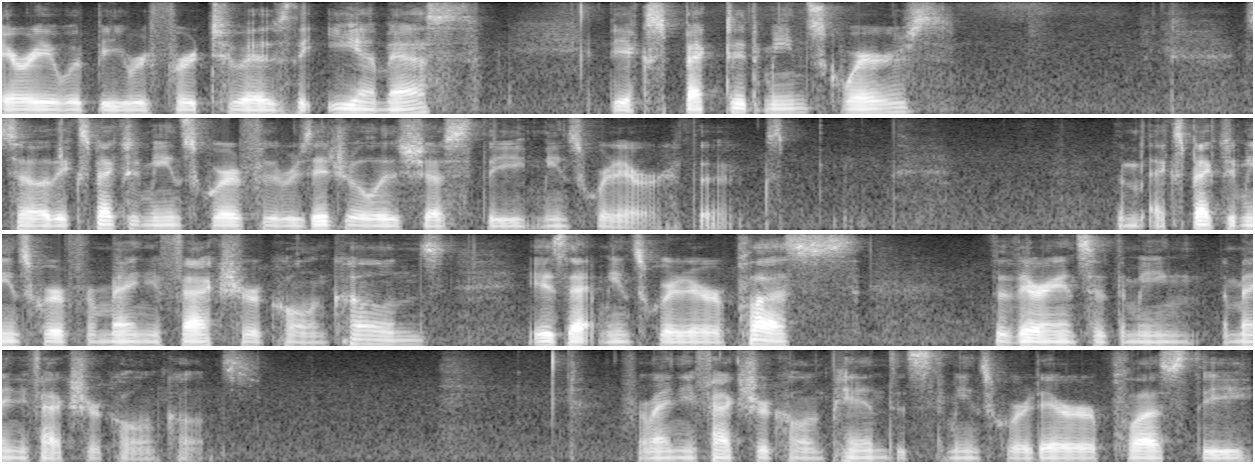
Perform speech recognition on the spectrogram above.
area would be referred to as the EMS, the expected mean squares. So the expected mean squared for the residual is just the mean squared error. The, the expected mean squared for manufacturer colon cones is that mean squared error plus the variance of the mean the manufacturer colon cones. For manufacturer colon pins, it's the mean squared error plus the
